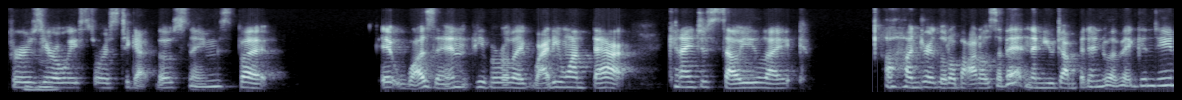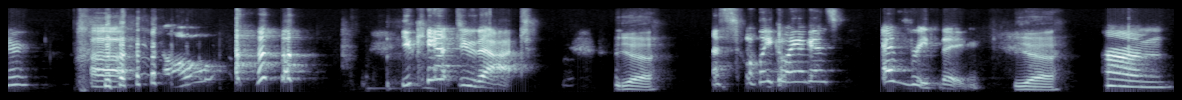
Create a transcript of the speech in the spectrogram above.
for Mhm. zero waste stores to get those things, but it wasn't. People were like, why do you want that? Can I just sell you like a hundred little bottles of it and then you dump it into a big container? Uh, no. You can't do that. yeah. That's totally going against everything. Yeah. Um,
